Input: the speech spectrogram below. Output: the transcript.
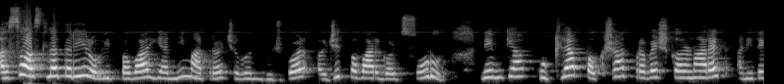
असं असलं तरी रोहित पवार यांनी मात्र छगन भुजबळ अजित पवार गट सोडून नेमक्या कुठल्या पक्षात प्रवेश करणार आहेत आणि ते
